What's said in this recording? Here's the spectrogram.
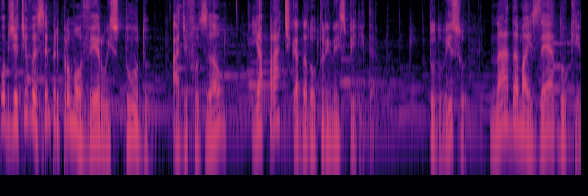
O objetivo é sempre promover o estudo, a difusão e a prática da doutrina espírita. Tudo isso nada mais é do que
